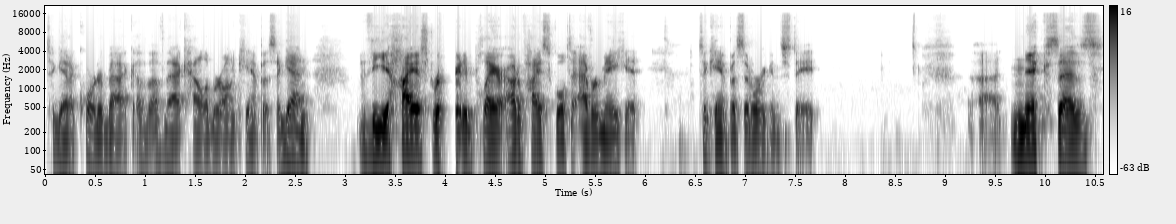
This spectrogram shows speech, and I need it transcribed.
to get a quarterback of, of that caliber on campus. Again, the highest rated player out of high school to ever make it to campus at Oregon State. Uh, Nick says,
